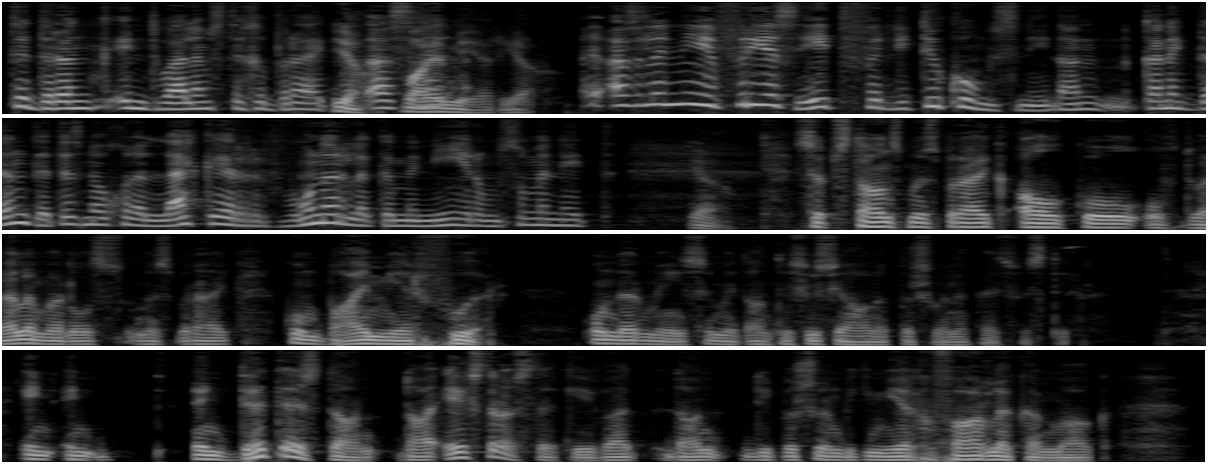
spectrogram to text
te drink en dwelms te gebruik ja, as baie meer, ja. as hulle nie 'n vrees het vir die toekoms nie, dan kan ek dink dit is nog 'n lekker wonderlike manier om sommer net ja, substansmisbruik, alkohol of dwelmmiddels misbruik kom baie meer voor onder mense met antisosiale persoonlikheidsversteuring. En en en dit is dan daai ekstra stukkie wat dan die persoon bietjie meer gevaarlik kan maak,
